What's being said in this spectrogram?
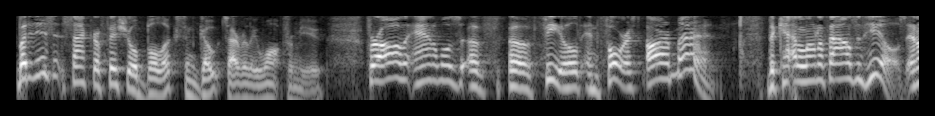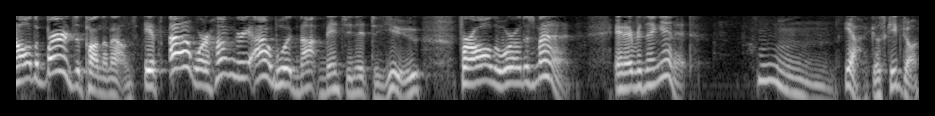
But it isn't sacrificial bullocks and goats I really want from you, for all the animals of, of field and forest are mine. The cattle on a thousand hills and all the birds upon the mountains. If I were hungry, I would not mention it to you, for all the world is mine and everything in it. Hmm. Yeah, let's keep going.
